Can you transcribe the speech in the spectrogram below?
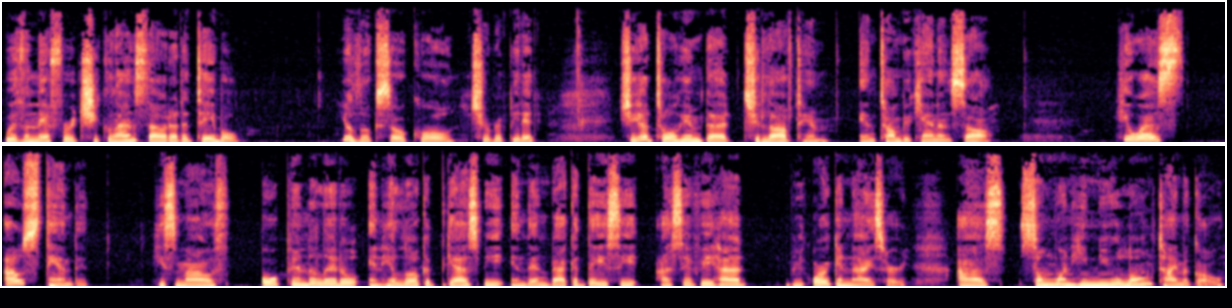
With an effort, she glanced out at the table. You look so cool, she repeated. She had told him that she loved him, and Tom Buchanan saw. He was outstanding. His mouth opened a little and he looked at Gatsby and then back at Daisy as if he had reorganized her as someone he knew a long time ago.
